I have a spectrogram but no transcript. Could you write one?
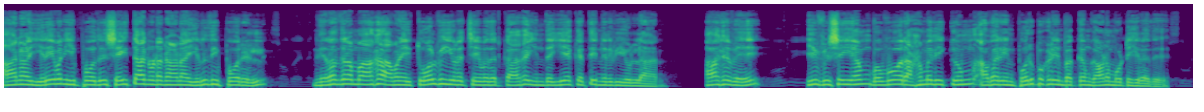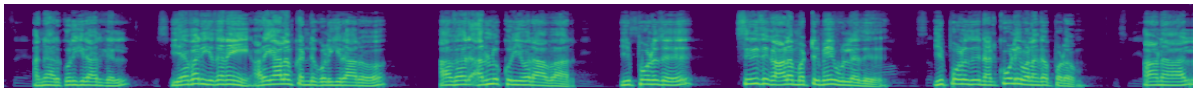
ஆனால் இறைவன் இப்போது ஷைத்தானுடனான இறுதிப் போரில் நிரந்தரமாக அவனை தோல்வியுறச் செய்வதற்காக இந்த இயக்கத்தை நிறுவியுள்ளான். ஆகவே இவ்விஷயம் ஒவ்வொரு அகமதிக்கும் அவரின் பொறுப்புகளின் பக்கம் கவனம் ஊட்டுகிறது அன்னார் கூறுகிறார்கள் எவர் இதனை அடையாளம் கண்டு கொள்கிறாரோ அவர் அருளுக்குரியவர் ஆவார். இப்பொழுது சிறிது காலம் மட்டுமே உள்ளது. இப்பொழுது நற்கூலி வழங்கப்படும். ஆனால்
